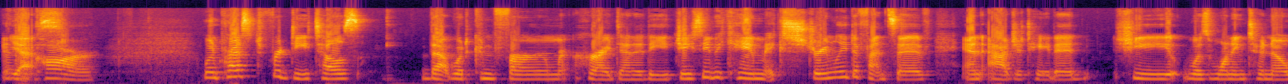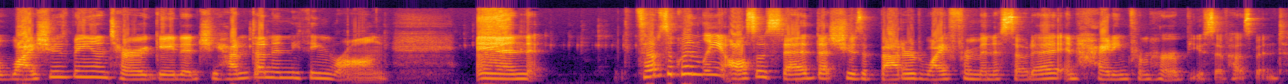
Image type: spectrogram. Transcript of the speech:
in Yes. the car. When pressed for details that would confirm her identity, Jaycee became extremely defensive and agitated. She was wanting to know why she was being interrogated. She hadn't done anything wrong. And subsequently also said that she was a battered wife from Minnesota and hiding from her abusive husband.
